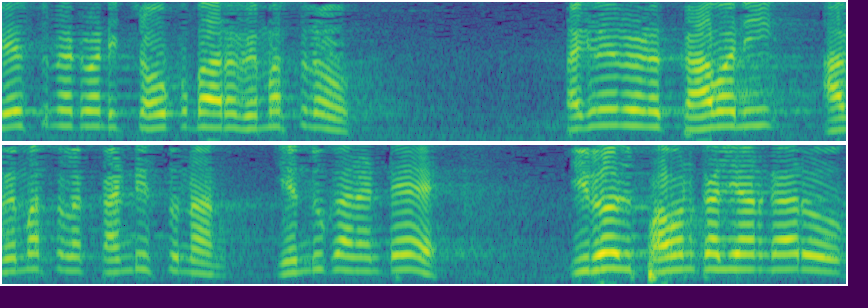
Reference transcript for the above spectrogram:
చేస్తున్నటువంటి చౌకబార విమర్శలు తగిన కావని ఆ విమర్శలను ఖండిస్తున్నాను. ఎందుకనంటే ఈరోజు పవన్ కళ్యాణ్ గారు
